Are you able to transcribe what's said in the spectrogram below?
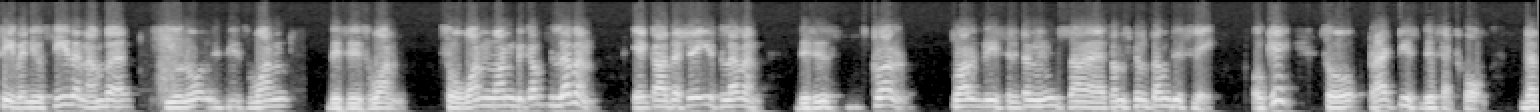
see when you see the number you know this is 1 this is 1 so 1 1 becomes 11 ekadasha is 11 this is 12 12 is written in uh, sanskritam this way. Okay? So practice this at home. That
